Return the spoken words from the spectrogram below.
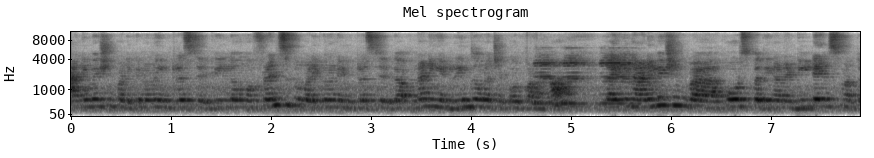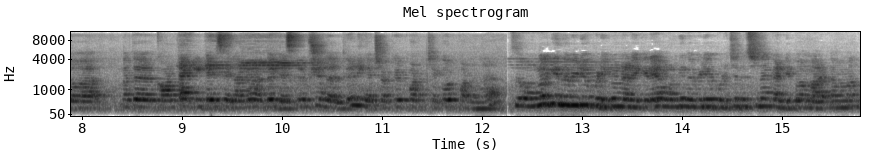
அனிமேஷன் படிக்கணும்னு இன்ட்ரெஸ்ட் இருக்குது இல்லை உங்கள் ஃப்ரெண்ட்ஸுக்கு படிக்கணும்னு இன்ட்ரெஸ்ட் இருக்குது அப்படின்னா நீங்கள் ட்ரீம் ஜோனை செக் அவுட் பண்ணலாம். லைக் இந்த அனிமேஷன் கோர்ஸ் பற்றின டீடைல்ஸ் மற்ற மற்ற காண்டாக்ட் டீடைல்ஸ் எல்லாமே வந்து டிஸ்கிரிப்ஷனில் இருக்குது நீங்கள் செக் அவுட் பண்ண செக் அவுட் பண்ணுங்க. ஸோ உங்களுக்கு இந்த வீடியோ பிடிக்கும்னு நினைக்கிறேன். உங்களுக்கு இந்த வீடியோ பிடிச்சிருந்துச்சுன்னா கண்டிப்பாக மறக்காமல்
